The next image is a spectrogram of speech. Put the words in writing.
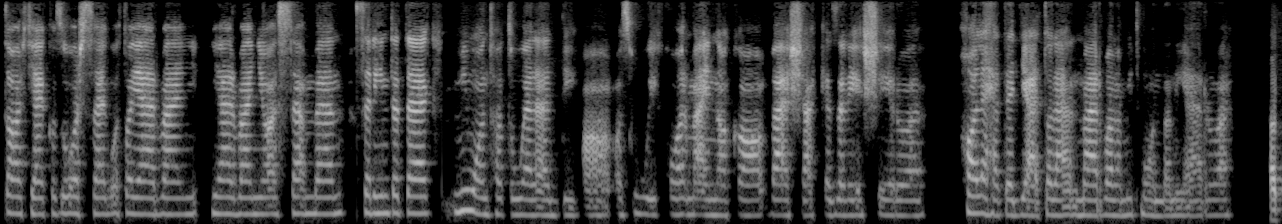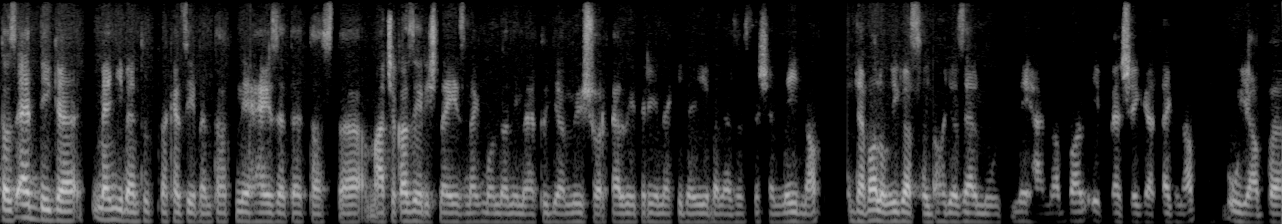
tartják az országot a járvány, járványjal szemben. Szerintetek mi mondható el eddig az új kormánynak a válságkezeléséről? Ha lehet egyáltalán már valamit mondani erről. Hát az eddig eh, mennyiben tudtak kezében tartani a helyzetet, azt eh, már csak azért is nehéz megmondani, mert ugye a műsor felvételének idejében ez összesen négy nap, de való igaz, hogy, hogy az elmúlt néhány napban, éppenséggel tegnap újabb eh,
